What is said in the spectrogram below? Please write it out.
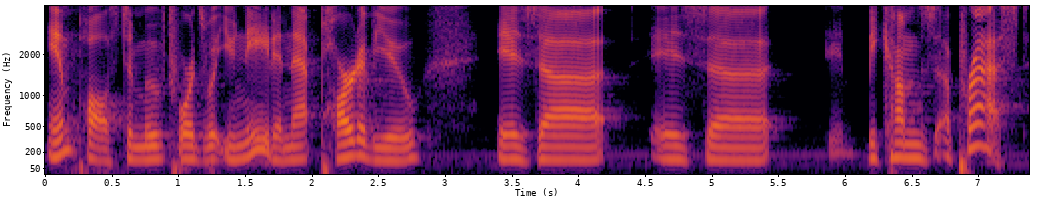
impulse to move towards what you need, and that part of you is uh, is uh, becomes oppressed,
